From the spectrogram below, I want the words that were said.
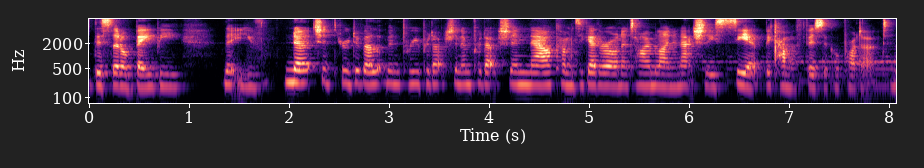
this little baby that you've nurtured through development, pre-production and production now come together on a timeline and actually see it become a physical product.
